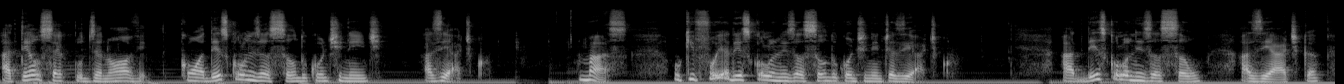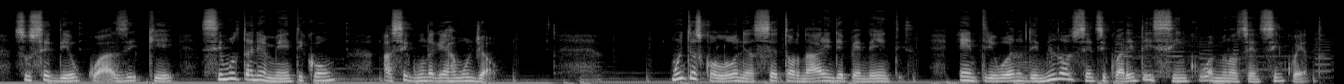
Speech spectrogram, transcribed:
até o século XIX com a descolonização do continente asiático. Mas o que foi a descolonização do continente asiático? A descolonização asiática sucedeu quase que simultaneamente com a Segunda Guerra Mundial. Muitas colônias se tornaram independentes entre o ano de 1945 a 1950.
